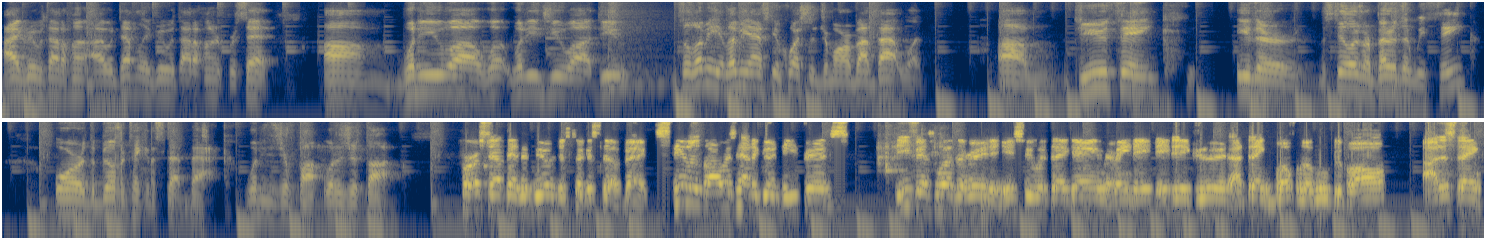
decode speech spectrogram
I agree with that. I would definitely agree with that hundred percent. Um, what do you uh, what what did you uh, do you? So let me let me ask you a question, Jamar, about that one. Um, do you think either the Steelers are better than we think, or the Bills are taking a step back? What is your thought? What is your thought? First step, and the Bills just took a step back. Steelers always had a good defense. Defense wasn't really the issue with that game. I mean, they, they did good. I think Buffalo moved the ball. I just think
